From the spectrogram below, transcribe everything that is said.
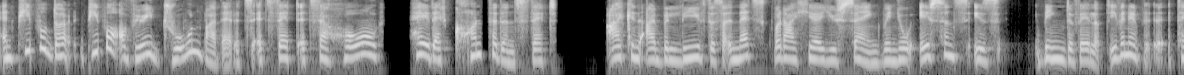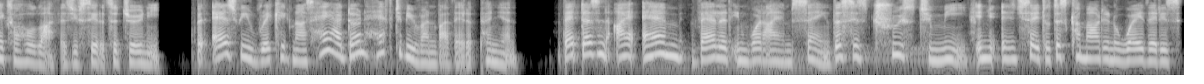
and people don't, people are very drawn by that. It's, it's that, it's the whole, hey, that confidence that I can, I believe this. And that's what I hear you saying when your essence is being developed, even if it takes a whole life, as you said, it's a journey. But as we recognize, hey, I don't have to be run by that opinion. That doesn't, I am valid in what I am saying. This is truth to me. And you, and you say it'll just come out in a way that is,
